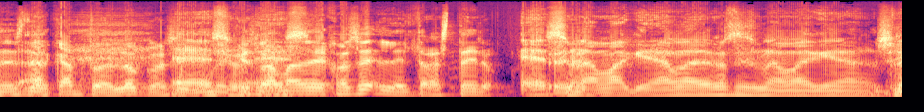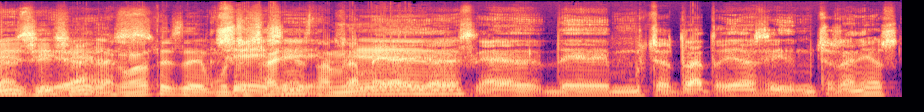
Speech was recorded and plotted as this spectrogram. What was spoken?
no es del canto de locos, sino Eso que es la madre de José, el del trastero. Es Eh, una máquina, es una máquina. Sí, sí, sí, la conoces de muchos años o sea, también. es, eh, de mucho trato, ya así, de muchos años.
